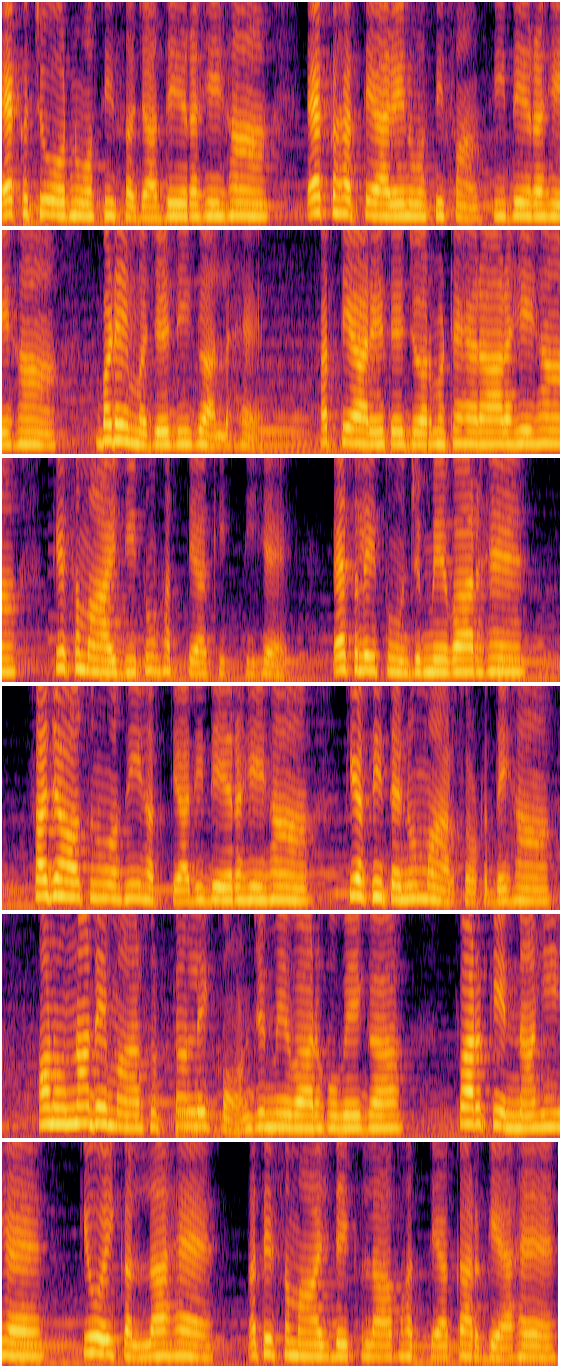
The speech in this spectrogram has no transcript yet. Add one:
ਇੱਕ ਚੋਰ ਨੂੰ ਅਸੀਂ ਸਜ਼ਾ ਦੇ ਰਹੇ ਹਾਂ, ਇੱਕ ਹਤਿਆਰੇ ਨੂੰ ਅਸੀਂ ਫਾਂਸੀ ਦੇ ਰਹੇ ਹਾਂ। ਬੜੇ ਮਜ਼ੇ ਦੀ ਗੱਲ ਹੈ। ਹਤਿਆਰੇ ਤੇ ਜੁਰਮ ਠਹਿਰਾ ਰਹੇ ਹਾਂ ਕਿ ਸਮਾਜ ਦੀ ਤੂੰ ਹੱਤਿਆ ਕੀਤੀ ਹੈ। ਇਸ ਲਈ ਤੂੰ ਜ਼ਿੰਮੇਵਾਰ ਹੈ। ਸਜ਼ਾ ਉਸ ਨੂੰ ਅਸੀਂ ਹੱਤਿਆ ਦੀ ਦੇ ਰਹੇ ਹਾਂ ਕਿ ਅਸੀਂ ਤੈਨੂੰ ਮਾਰ ਸੁੱਟਦੇ ਹਾਂ। ਹੁਣ ਉਹਨਾਂ ਦੇ ਮਾਰ ਸੁੱਟਣ ਲਈ ਕੌਣ ਜ਼ਿੰਮੇਵਾਰ ਹੋਵੇਗਾ? ਫ਼ਰਕ ਇੰਨਾ ਹੀ ਹੈ ਕਿ ਉਹ ਇਕੱਲਾ ਹੈ। ਅਤੇ ਸਮਾਜ ਦੇ ਖਿਲਾਫ ਹੱਤਿਆ ਕਰ ਗਿਆ ਹੈ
